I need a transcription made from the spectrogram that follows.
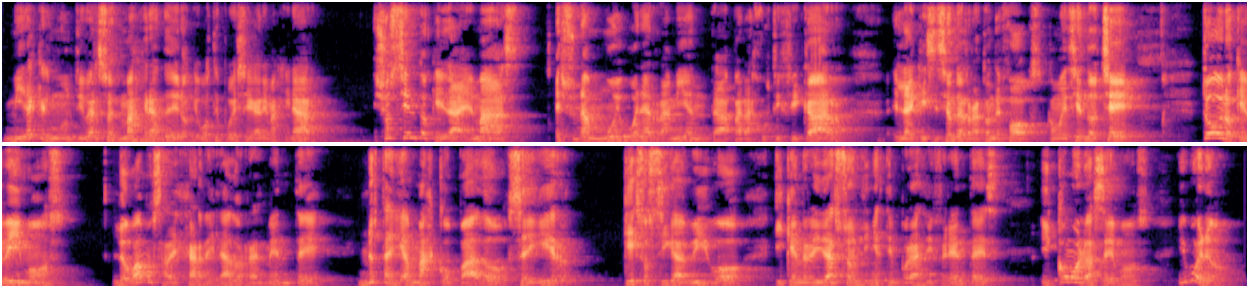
mira que el multiverso es más grande de lo que vos te podés llegar a imaginar. Yo siento que además es una muy buena herramienta para justificar la adquisición del ratón de Fox. Como diciendo, che, todo lo que vimos, ¿lo vamos a dejar de lado realmente? ¿No estaría más copado seguir que eso siga vivo y que en realidad son líneas temporales diferentes? ¿Y cómo lo hacemos? Y bueno,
